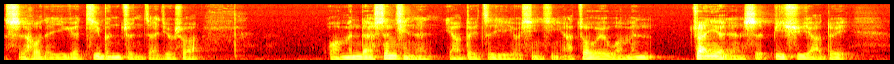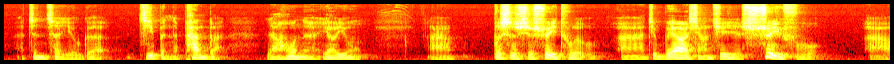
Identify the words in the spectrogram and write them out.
时候的一个基本准则，就是说，我们的申请人要对自己有信心啊，作为我们专业人士，必须要对政策有个基本的判断，然后呢，要用啊。不是去说服啊，就不要想去说服啊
